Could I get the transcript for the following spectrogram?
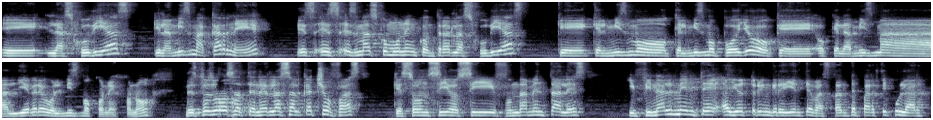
eh, las judías que la misma carne, ¿eh? es, es, más común encontrar las judías que, que, el mismo, que el mismo pollo o que, o que la misma liebre o el mismo conejo, ¿no? Después vamos a tener las alcachofas, que son sí o sí fundamentales. Y finalmente hay otro ingrediente bastante particular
